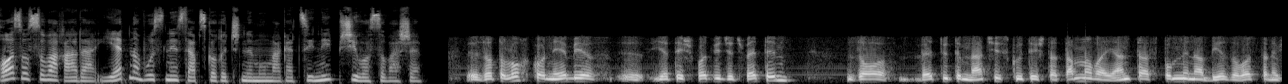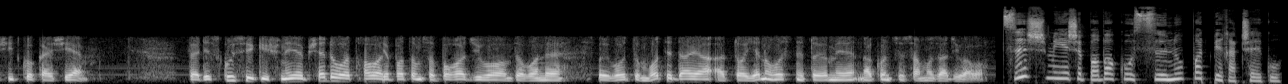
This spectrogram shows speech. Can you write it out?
Rozwosowa rada jednowóznie serbskorycznemu magazynie przywosowasze. Za to lochko niebie je też podwiedzieć w tym, за ветите мначискуите што тамна варианта спомнена бе за востане вшитко кај шијем. Ве дискусија кишнеја пшедува трава, ја потом се порадживо да воне poradživo, da one svoj votum daja, a to jednohostne to je mi na koncu samo zadživalo. Cyż mi jeszcze po boku synu podbieraczegu,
